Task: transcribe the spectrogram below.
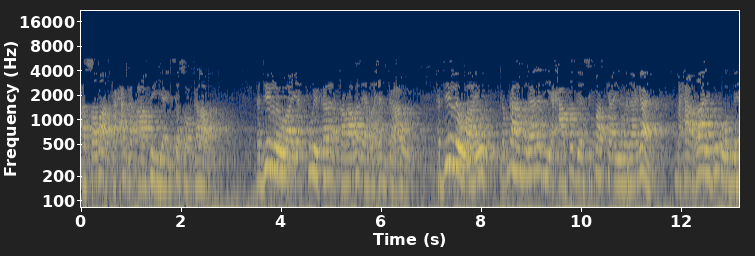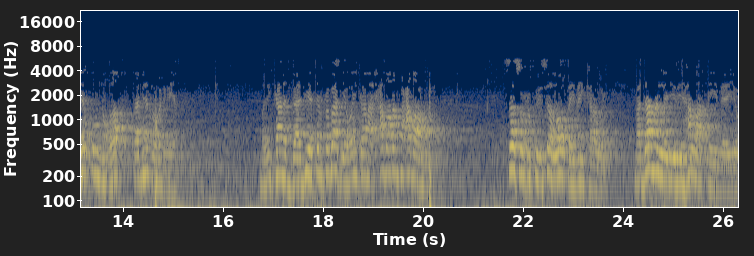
casabaadka xagga aabbihiiya iska soo galaan. Haddii la waayo kuwii kale qaraabada ee raximka ahaa wey. Haddii la waayo gabdhaha magaalada iyo xaafadda ee sifaadka ay wadaagaan maxaa qaalibu oo meher u noqda baa meher looga dhigaya. In kaanat baadiyatan fabaadiya wain kaanat xadaran faxadaran sidaas wuxuu ku sida loo qiimeyn kara wey. Maadaama la yihi hala qiimeeyo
